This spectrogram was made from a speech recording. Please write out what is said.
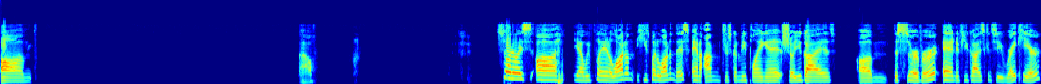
Um, ow. So anyways, uh, yeah, we've played a lot on, he's played a lot on this, and I'm just gonna be playing it, show you guys, um, the server, and if you guys can see right here,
